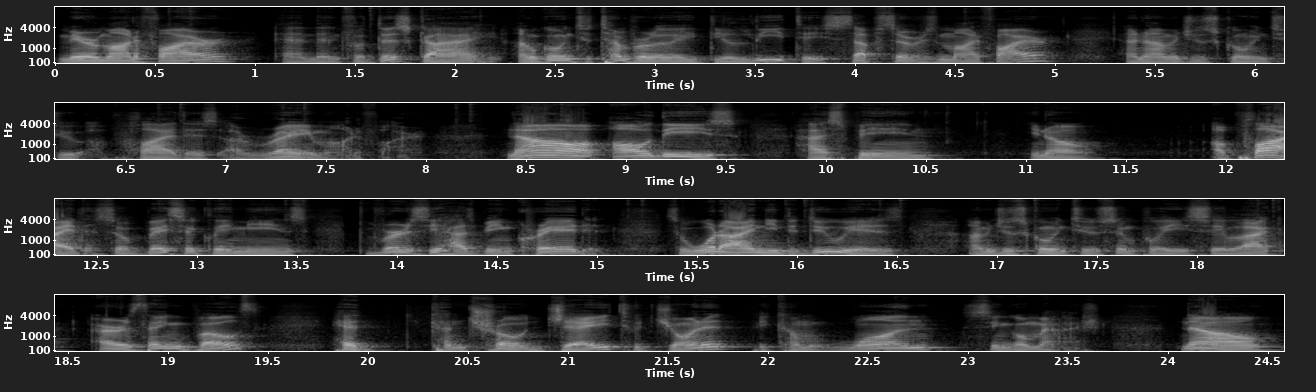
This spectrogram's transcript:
mirror modifier, and then for this guy, I'm going to temporarily delete the subsurface modifier, and I'm just going to apply this array modifier. Now all these has been, you know, applied. So basically means the vertex has been created. So what I need to do is I'm just going to simply select everything both, hit Control J to join it, become one single mesh. Now,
